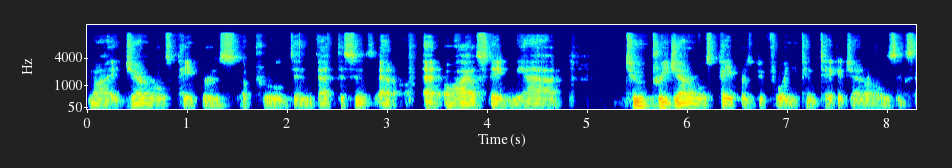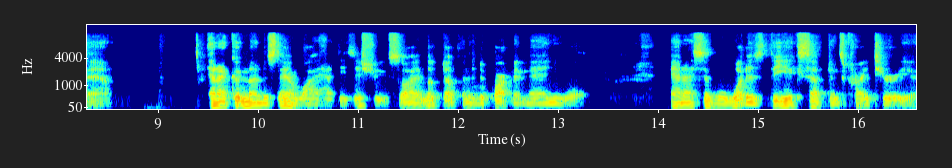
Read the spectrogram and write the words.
my general's papers approved and at this at, at Ohio State we had two pre-generals papers before you can take a general's exam. And I couldn't understand why I had these issues. So I looked up in the department manual and I said, well, what is the acceptance criteria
